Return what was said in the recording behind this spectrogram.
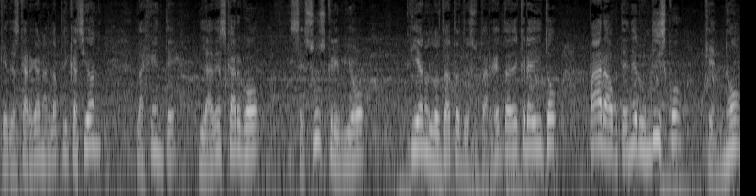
que descargaran la aplicación, la gente la descargó, se suscribió, dieron los datos de su tarjeta de crédito para obtener un disco que no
